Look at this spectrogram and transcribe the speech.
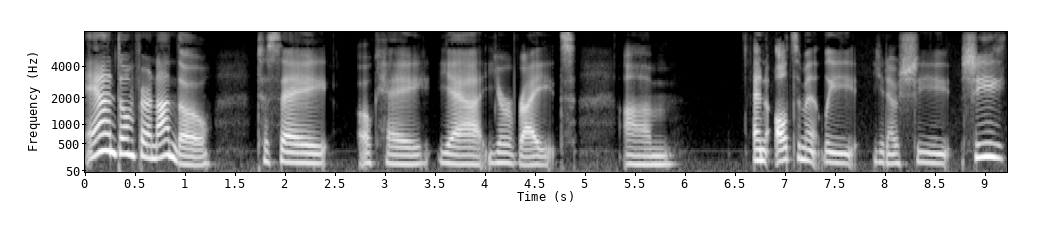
and Don Fernando to say, okay, yeah, you're right. Um, and ultimately, you know, she she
